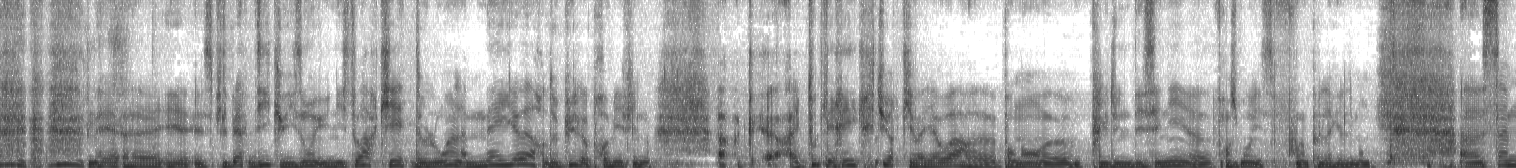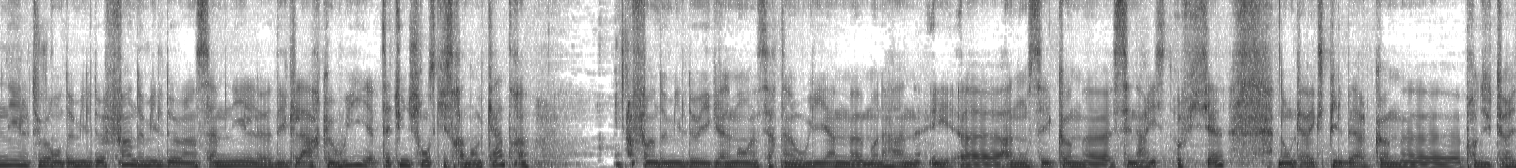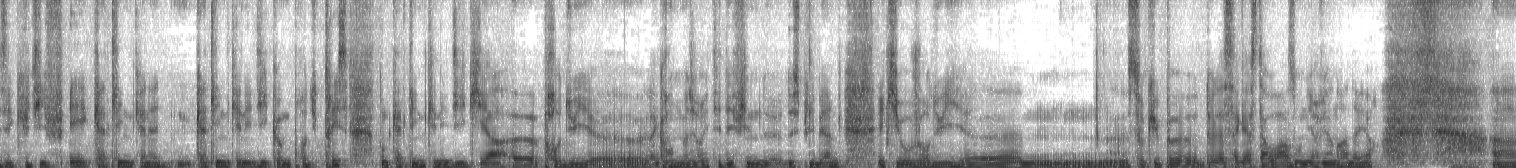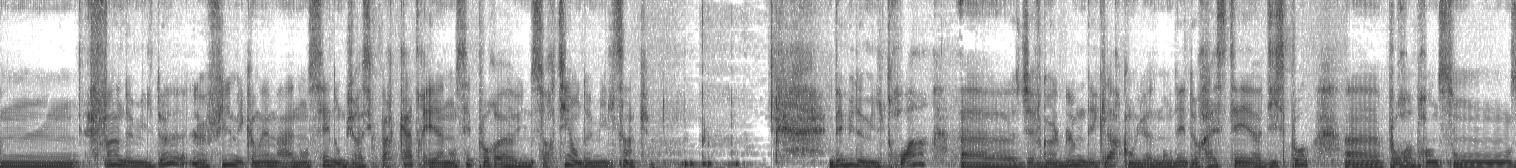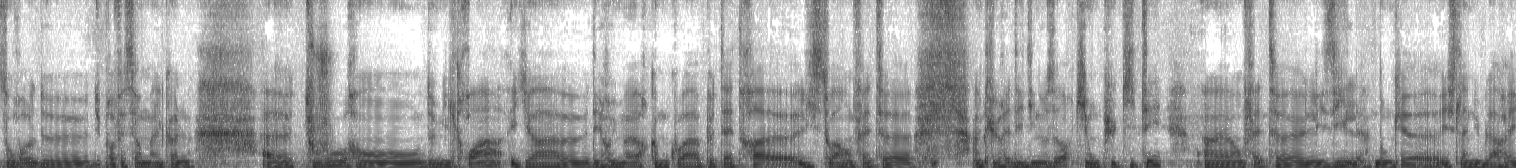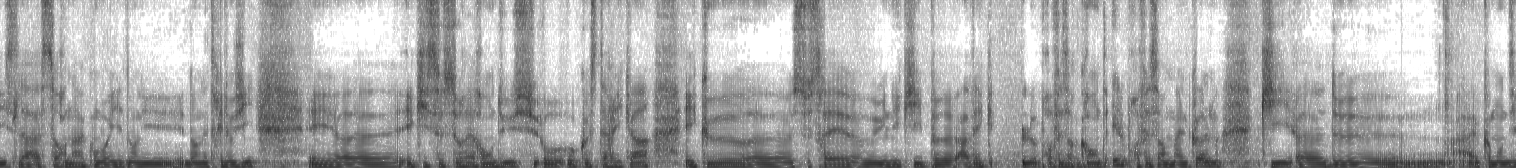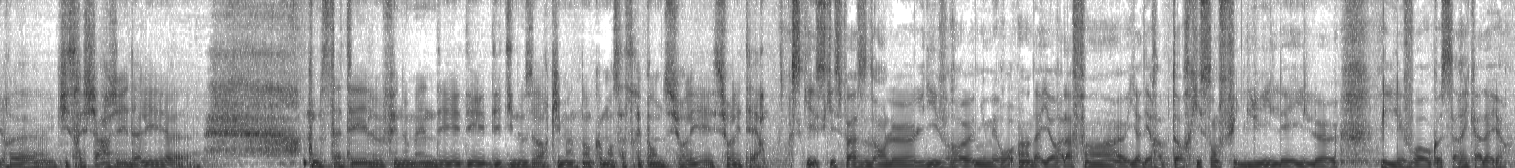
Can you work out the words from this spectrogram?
Mais et Spielberg dit qu'ils ont une histoire qui est de loin la meilleure depuis le premier film. Avec toutes les réécritures qu'il va y avoir pendant plus d'une décennie, franchement, il se un peu de la gueule du monde. Euh, Sam Neill, toujours en 2002, fin 2002, hein, Sam Neill déclare que oui, il y a peut-être une chance qu'il sera dans le 4. Fin 2002 également, un certain William Monahan est euh, annoncé comme euh, scénariste officiel, donc avec Spielberg comme euh, producteur exécutif et Kathleen Kennedy, comme productrice. Donc Kathleen Kennedy qui a produit la grande majorité des films de, de Spielberg et qui aujourd'hui s'occupe de la saga Star Wars. On y reviendra d'ailleurs. fin 2002, le film est quand même annoncé, donc Jurassic Park 4 est annoncé pour une sortie en 2005. Début 2003, euh, Jeff Goldblum déclare qu'on lui a demandé de rester euh, dispo euh, pour reprendre son, son rôle du professeur Malcolm. Toujours en 2003, il y a des rumeurs comme quoi peut-être l'histoire en fait inclurait des dinosaures qui ont pu quitter en fait les îles, donc Isla Nublar et Isla Sorna qu'on voyait dans les dans la trilogie, et, et qui se seraient rendus au, au Costa Rica et que euh, ce serait euh, une équipe euh, avec le professeur Grant et le professeur Malcolm qui de comment dire qui serait chargé d'aller constater le phénomène des, dinosaures qui maintenant commencent à se répandre sur les, sur les terres. Ce qui, ce qui se passe dans le livre numéro 1, d'ailleurs, à la fin, hein, il y a des raptors qui s'enfuient de l'île et ils il les voient au Costa Rica, d'ailleurs.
